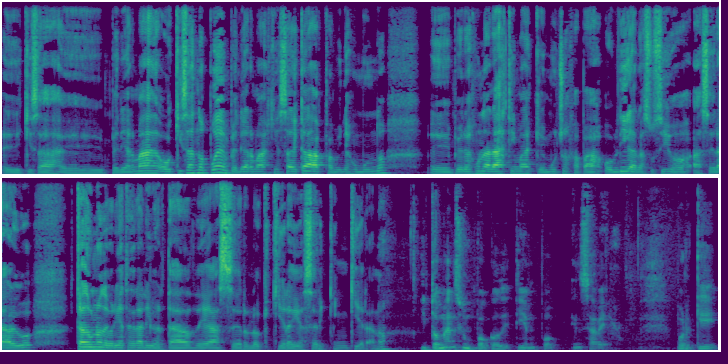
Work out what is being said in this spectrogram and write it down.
eh, quizás eh, pelear más, o quizás no pueden pelear más, quién sabe, cada familia es un mundo. Eh, pero es una lástima que muchos papás obligan a sus hijos a hacer algo. Cada uno debería tener la libertad de hacer lo que quiera y hacer quien quiera, ¿no? Y tomarse un poco de tiempo en saber. Porque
